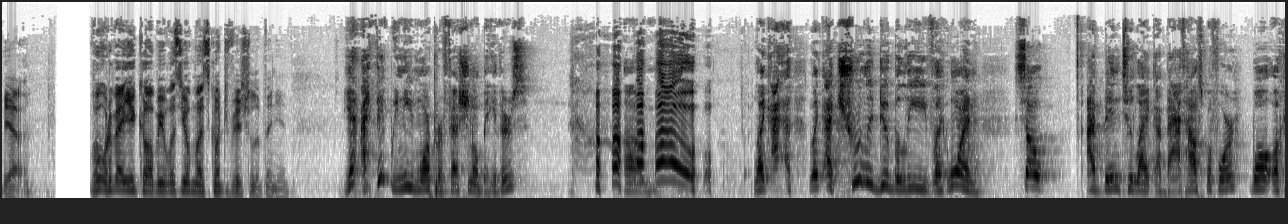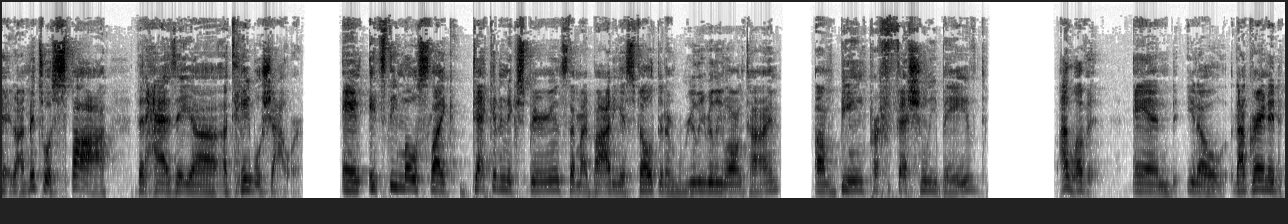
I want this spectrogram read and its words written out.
Yeah. But what about you, Kolby? What's your most controversial opinion? Yeah, I think we need more professional bathers. Oh, Like I like I truly do believe like one. So I've been to like a bathhouse before. Well, okay, no, I've been to a spa that has a uh, a table shower, and it's the most like decadent experience that my body has felt in a really really long time. Um, being professionally bathed, I love it. And you know, now granted,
